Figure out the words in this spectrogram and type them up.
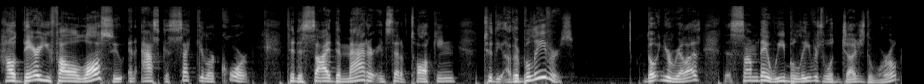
how dare you file a lawsuit and ask a secular court to decide the matter instead of talking to the other believers? Don't you realize that someday we believers will judge the world?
